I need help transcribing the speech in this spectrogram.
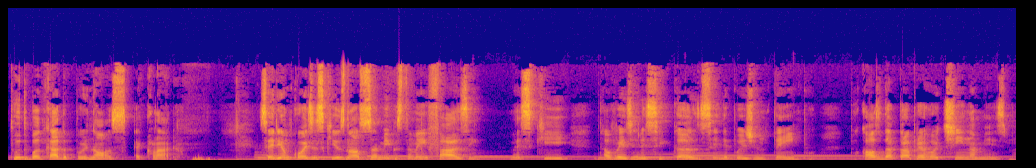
tudo bancado por nós, é claro. Seriam coisas que os nossos amigos também fazem, mas que talvez eles se cansem depois de um tempo por causa da própria rotina mesmo.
